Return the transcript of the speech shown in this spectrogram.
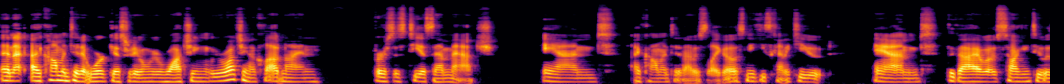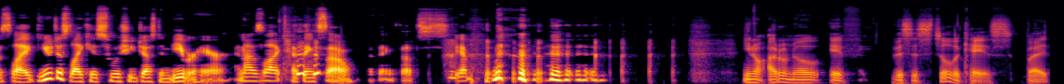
And I, I commented at work yesterday when we were watching we were watching a Cloud Nine versus TSM match, and I commented I was like, "Oh, Sneaky's kind of cute," and the guy I was talking to was like, "You just like his swishy Justin Bieber hair," and I was like, "I think so. I think that's yep." You know, I don't know if this is still the case, but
